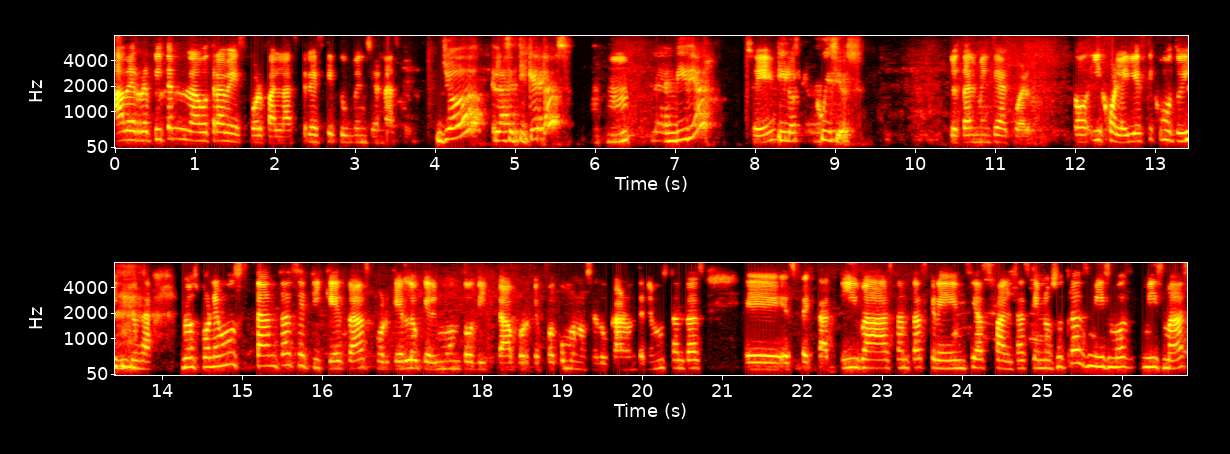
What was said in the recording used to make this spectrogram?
A ver, repítenla otra vez, porfa, las tres que tú mencionaste. Yo, las etiquetas, la envidia y los prejuicios. Totalmente de acuerdo híjole, y es que como tú dijiste, o sea, nos ponemos tantas etiquetas porque es lo que el mundo dicta, porque fue como nos educaron, tenemos tantas eh, expectativas, tantas creencias falsas que nosotras mismos, mismas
